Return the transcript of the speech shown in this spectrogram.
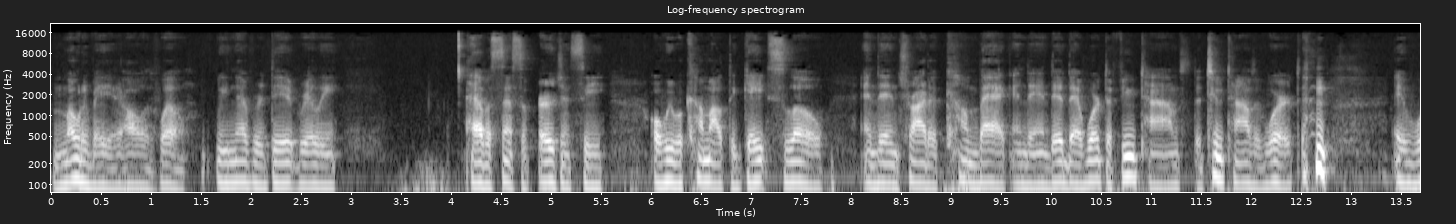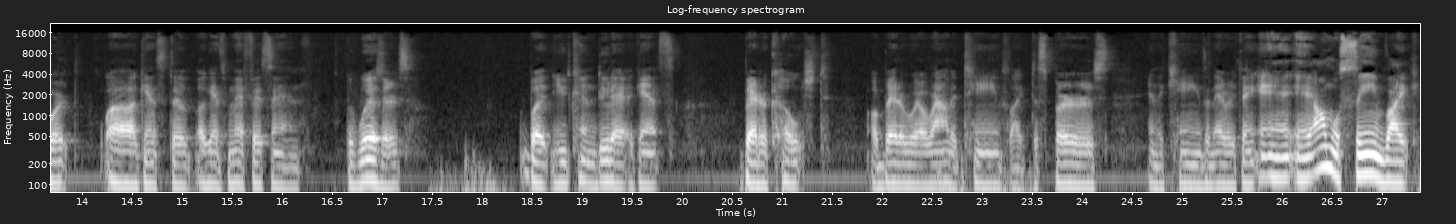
motivated at all as well. We never did really have a sense of urgency, or we would come out the gate slow and then try to come back and then did that worked a few times. The two times it worked, it worked uh, against the against Memphis and the Wizards, but you couldn't do that against better coached or better well-rounded teams like the Spurs and the Kings and everything. And, and it almost seemed like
